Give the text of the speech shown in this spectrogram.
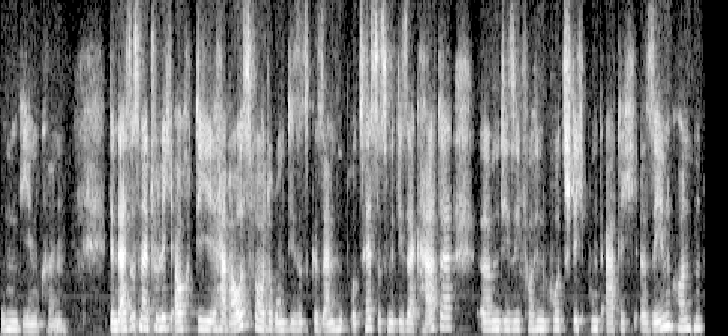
umgehen können. Denn das ist natürlich auch die Herausforderung dieses gesamten Prozesses mit dieser Charta, ähm, die Sie vorhin kurz stichpunktartig äh, sehen konnten,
